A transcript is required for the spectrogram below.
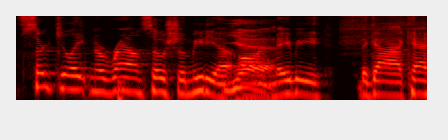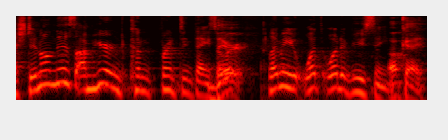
circulating around social media Yeah. on maybe the guy cashed in on this. I'm hearing confronting things. So There- let, let me. What What have you seen? Okay,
